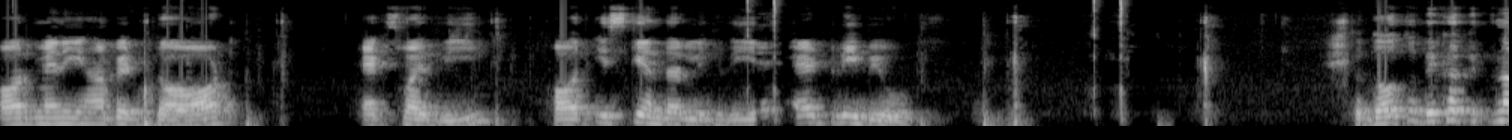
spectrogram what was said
और मैंने यहाँ पे डॉट एक्स वाई जी और इसके अंदर लिख दिए एट्रीब्यूट तो दोस्तों देखा कितना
